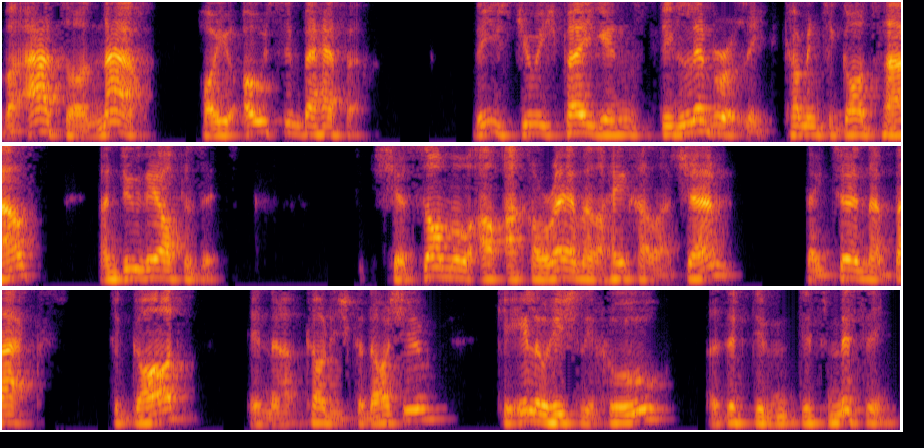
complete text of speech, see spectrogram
Va'ata, now, osim behefech. These Jewish pagans deliberately come into God's house and do the opposite. Shesomu al achareim el Hashem. They turn their backs to God in the Kodesh Kadoshim, ki'ilu hishlichu, as if dismissing,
